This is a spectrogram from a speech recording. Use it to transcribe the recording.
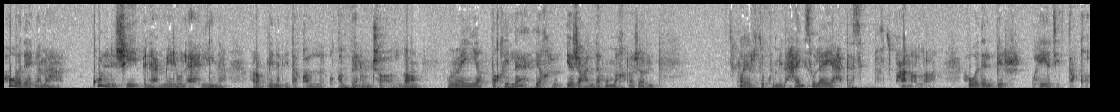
هو ده يا جماعة كل شيء بنعمله لأهلينا. ربنا بيتقبله إن شاء الله. ومن يتق الله يجعل له مخرجا ويرزقه من حيث لا يحتسب. سبحان الله. هو ده البر وهي دي التقوى.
